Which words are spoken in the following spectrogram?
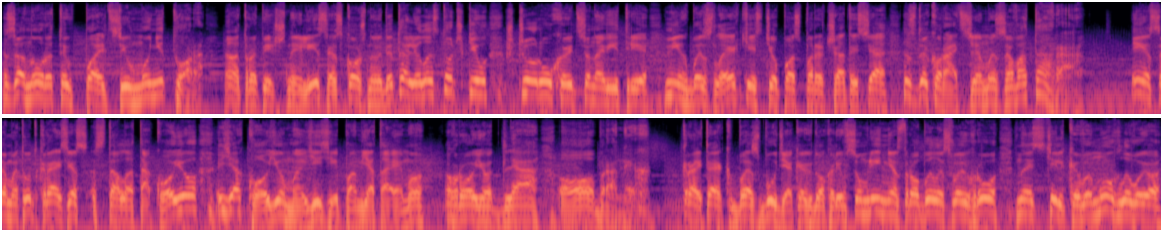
занурити пальці в монітор. А тропічний ліс із кожною деталю листочків, що рухаються на вітрі, міг би з легкістю посперечатися з декораціями з аватара. І саме тут Crysis стала такою, якою ми її пам'ятаємо грою для обраних. Крайтек без будь-яких докорів сумління зробили свою гру настільки вимогливою,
